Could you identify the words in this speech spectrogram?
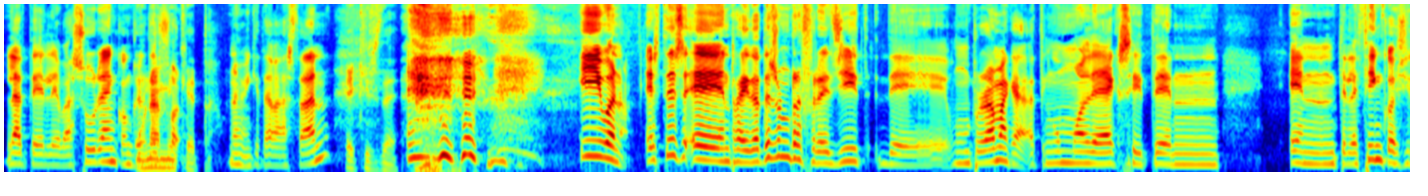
la telebasura, en concret... Una miqueta. Una miqueta bastant. XD. I, bueno, este és, eh, en realitat és un refregit d'un programa que ha tingut molt d'èxit en, en Telecinco, així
